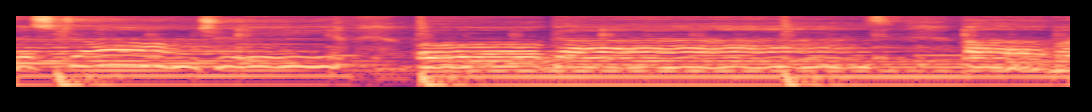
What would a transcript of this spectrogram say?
a strong tree. Oh God of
